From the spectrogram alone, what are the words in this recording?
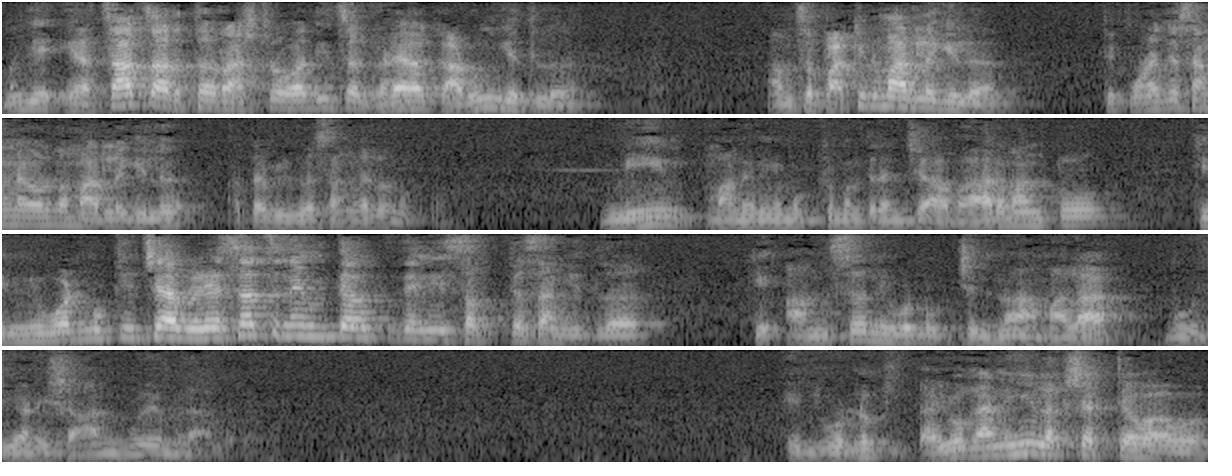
म्हणजे याचाच अर्थ राष्ट्रवादीचं घड्याळ काढून घेतलं आमचं पाकिट मारलं गेलं ते कोणाच्या सांगण्यावरनं मारलं गेलं आता वेगळं सांगायला नको. मी माननीय मुख्यमंत्र्यांचे आभार मानतो. की निवडणुकीच्या वेळेसच नेमकं त्यांनी सत्य सांगितलं की आमचं निवडणूक चिन्ह आम्हाला मोदी आणि शहांमुळे मिळालं. हे निवडणूक आयोगानेही लक्षात ठेवावं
